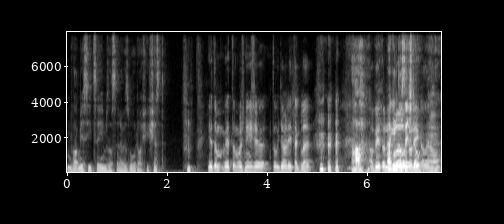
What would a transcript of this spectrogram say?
dva měsíce jim zase nevezmou dalších 6. Je to, je to možné, že to udělali takhle, aby to to nebylo sečtou. tolik, ale no.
